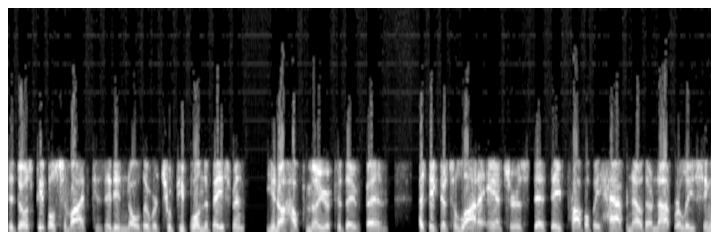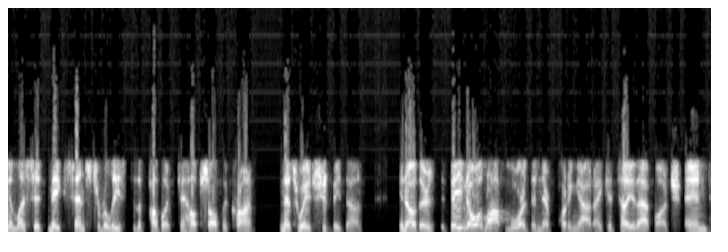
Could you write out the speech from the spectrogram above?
did those people survive because they didn't know there were two people in the basement? You know, how familiar could they have been? I think there's a lot of answers that they probably have now they're not releasing unless it makes sense to release to the public to help solve the crime. And that's the way it should be done. You know, there's they know a lot more than they're putting out. I can tell you that much. And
